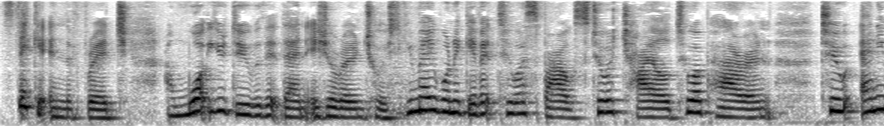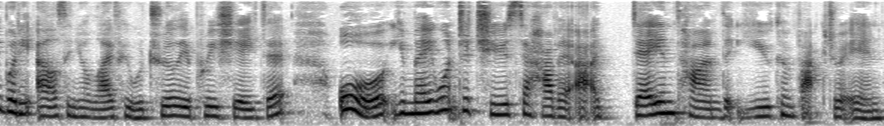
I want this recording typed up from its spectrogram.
stick it in the fridge, and what you do with it then is your own choice. You may want to give it to a spouse, to a child, to a parent, to anybody else in your life who would truly appreciate it, or you may want to choose to have it at a day and time that you can factor it in.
